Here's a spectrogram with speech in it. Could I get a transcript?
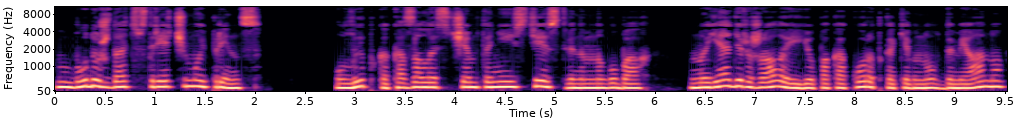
Буду ждать встречи, мой принц. Улыбка казалась чем-то неестественным на губах, но я держала ее, пока, коротко кивнув Дамиану,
